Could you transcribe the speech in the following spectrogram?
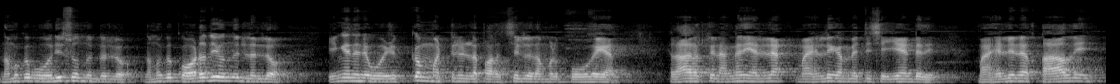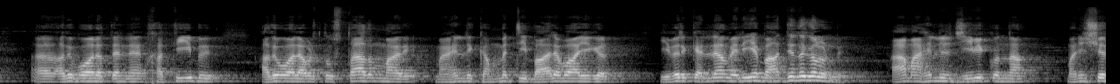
നമുക്ക് പോലീസൊന്നുമില്ലല്ലോ നമുക്ക് കോടതിയൊന്നും ഇല്ലല്ലോ. ഇങ്ങനെ ഒരു ഒഴുക്കം മട്ടിലുള്ള പറച്ചിൽ നമ്മൾ പോവുകയാണ്. യഥാർത്ഥത്തിൽ അങ്ങനെയല്ല മഹല്ലി കമ്മിറ്റി ചെയ്യേണ്ടത്. മഹലിലെ കാളി അതുപോലെ തന്നെ ഖത്തീബ് അതുപോലെ അവിടുത്തെ ഉസ്താദന്മാർ മഹല്ലി കമ്മിറ്റി ഭാരവാഹികൾ ഇവർക്കെല്ലാം വലിയ ബാധ്യതകളുണ്ട്. ആ മഹലിൽ ജീവിക്കുന്ന മനുഷ്യരും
